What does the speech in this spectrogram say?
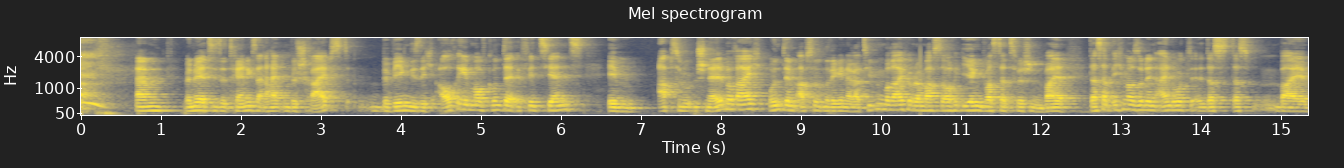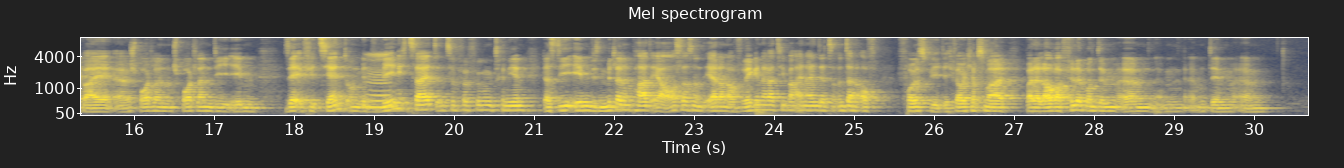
Ähm, wenn du jetzt diese Trainingseinheiten beschreibst, bewegen die sich auch eben aufgrund der Effizienz im absoluten Schnellbereich und im absoluten regenerativen Bereich oder machst du auch irgendwas dazwischen? Weil das habe ich mal so den Eindruck, dass, dass bei, bei äh, Sportlerinnen und Sportlern, die eben sehr effizient und mit wenig Zeit zur Verfügung trainieren, dass die eben diesen mittleren Part eher auslassen und eher dann auf regenerative Einheiten setzen und dann auf Vollspeed. Ich glaube, ich habe es mal bei der Laura Philipp und dem, ähm, ähm, dem ähm,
